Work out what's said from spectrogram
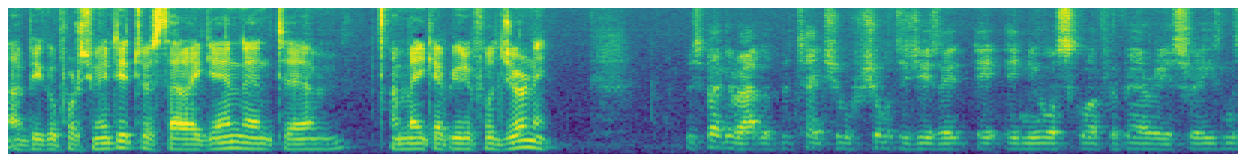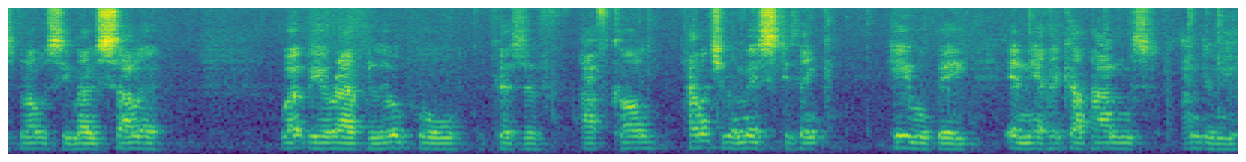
a big opportunity to start again and um, and make a beautiful journey. We spoke about the potential shortages in, in your squad for various reasons, but obviously Mo Salah won't be around for Liverpool because of AFCON. How much of a miss do you think he will be in the FA Cup and, and in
